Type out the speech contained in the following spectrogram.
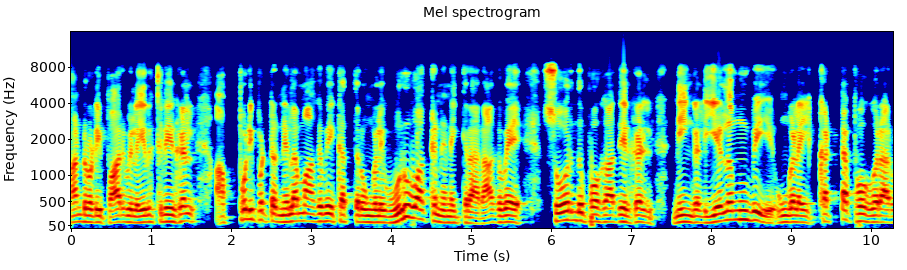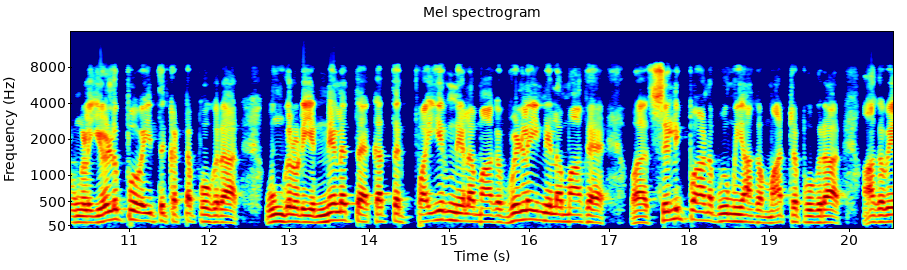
ஆண்டவருடைய பார்வையில் இருக்கிறீர்கள். அப்படிப்பட்ட நிலமாகவே கத்தர் உங்களை உருவாக்க நினைக்கிறார். ஆகவே சோர்ந்து போகாதீர்கள். நீங்கள் எழும்பி உங்களை கட்ட போகிறார். உங்களை எழுப்பு வைத்து கட்ட போகிறார். உங்களுடைய நிலத்தை கத்தர் பயிர் நிலமாக விளை நிலமாக செழிப்பான பூமியாக மாற்றப் போகிறார். ஆகவே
